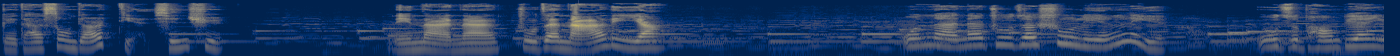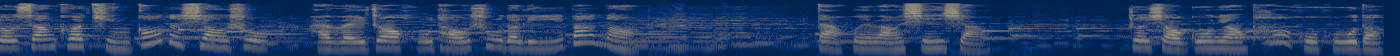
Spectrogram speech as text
给她送点点心去。你奶奶住在哪里呀？我奶奶住在树林里，屋子旁边有三棵挺高的橡树。还围着胡桃树的篱笆呢。大灰狼心想：这小姑娘胖乎乎的，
